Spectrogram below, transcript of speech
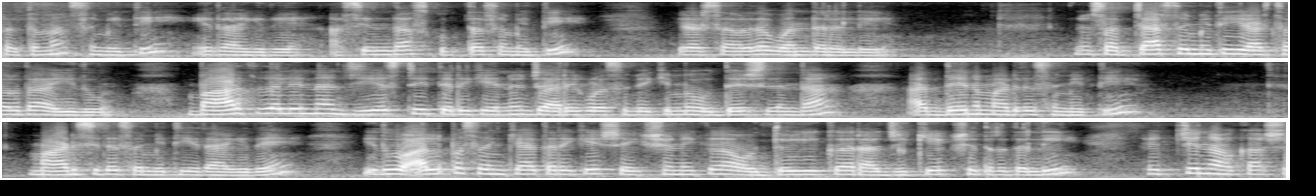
ಪ್ರಥಮ ಸಮಿತಿ ಇದಾಗಿದೆ. ಅಸೀಂ ದಾಸ್ ಗುಪ್ತಾ ಸಮಿತಿ ಎರಡು ಸಾವಿರದ ಒಂದರಲ್ಲಿ. ಇನ್ನು ಸಚ್ಚಾರ್ ಸಮಿತಿ ಎರಡು ಸಾವಿರದ ಐದು. ಭಾರತದಲ್ಲಿನ ಜಿ ಎಸ್ ಟಿ ತೆರಿಗೆಯನ್ನು ಜಾರಿಗೊಳಿಸಬೇಕೆಂಬ ಉದ್ದೇಶದಿಂದ ಅಧ್ಯಯನ ಮಾಡಿದ ಸಮಿತಿ ಮಾಡಿಸಿದ ಸಮಿತಿ ಇದಾಗಿದೆ. ಇದು ಅಲ್ಪಸಂಖ್ಯಾತರಿಗೆ ಶೈಕ್ಷಣಿಕ, ಔದ್ಯೋಗಿಕ, ರಾಜಕೀಯ ಕ್ಷೇತ್ರದಲ್ಲಿ ಹೆಚ್ಚಿನ ಅವಕಾಶ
